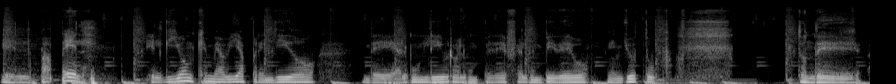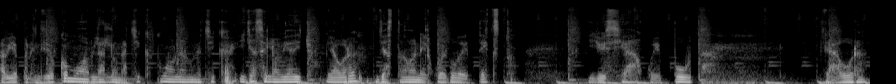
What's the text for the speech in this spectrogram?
el papel, el guion que me había aprendido de algún libro, algún PDF, algún video en YouTube donde había aprendido cómo hablarle a una chica, cómo hablar a una chica, y ya se lo había dicho, y ahora ya estaba en el juego de texto. Y yo decía, güey, puta, y ahora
